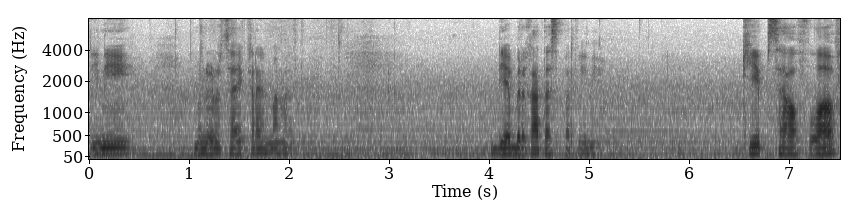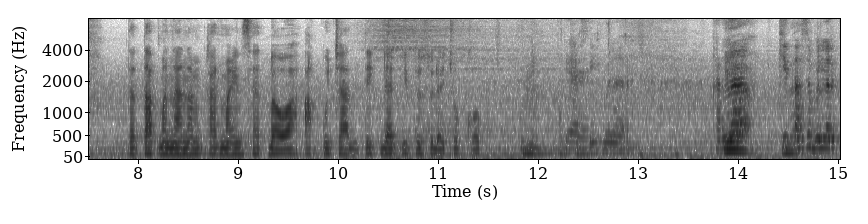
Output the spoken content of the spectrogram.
Ini menurut saya keren banget. Dia berkata seperti ini. Keep self love, tetap menanamkan mindset bahwa aku cantik dan itu sudah cukup. Mm, Iya oke. sih benar. Karena Iya, kita sebenarnya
